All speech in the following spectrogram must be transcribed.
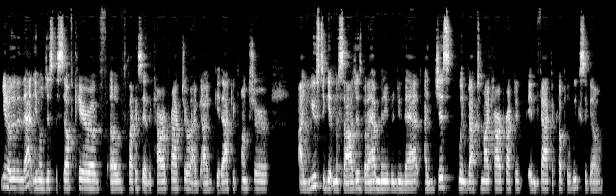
you know, other than that, you know, just the self care of of like I said, the chiropractor. I, I, get acupuncture. I used to get massages, but I haven't been able to do that. I just went back to my chiropractor, in fact, a couple of weeks ago.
